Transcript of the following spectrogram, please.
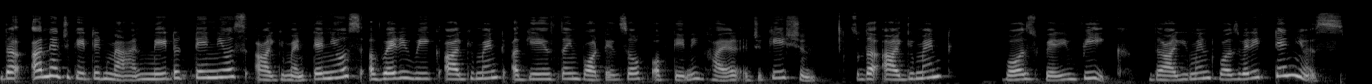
the uneducated man made a tenuous argument, tenuous, a very weak argument against the importance of obtaining higher education. So the argument was very weak. The argument was very tenuous.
